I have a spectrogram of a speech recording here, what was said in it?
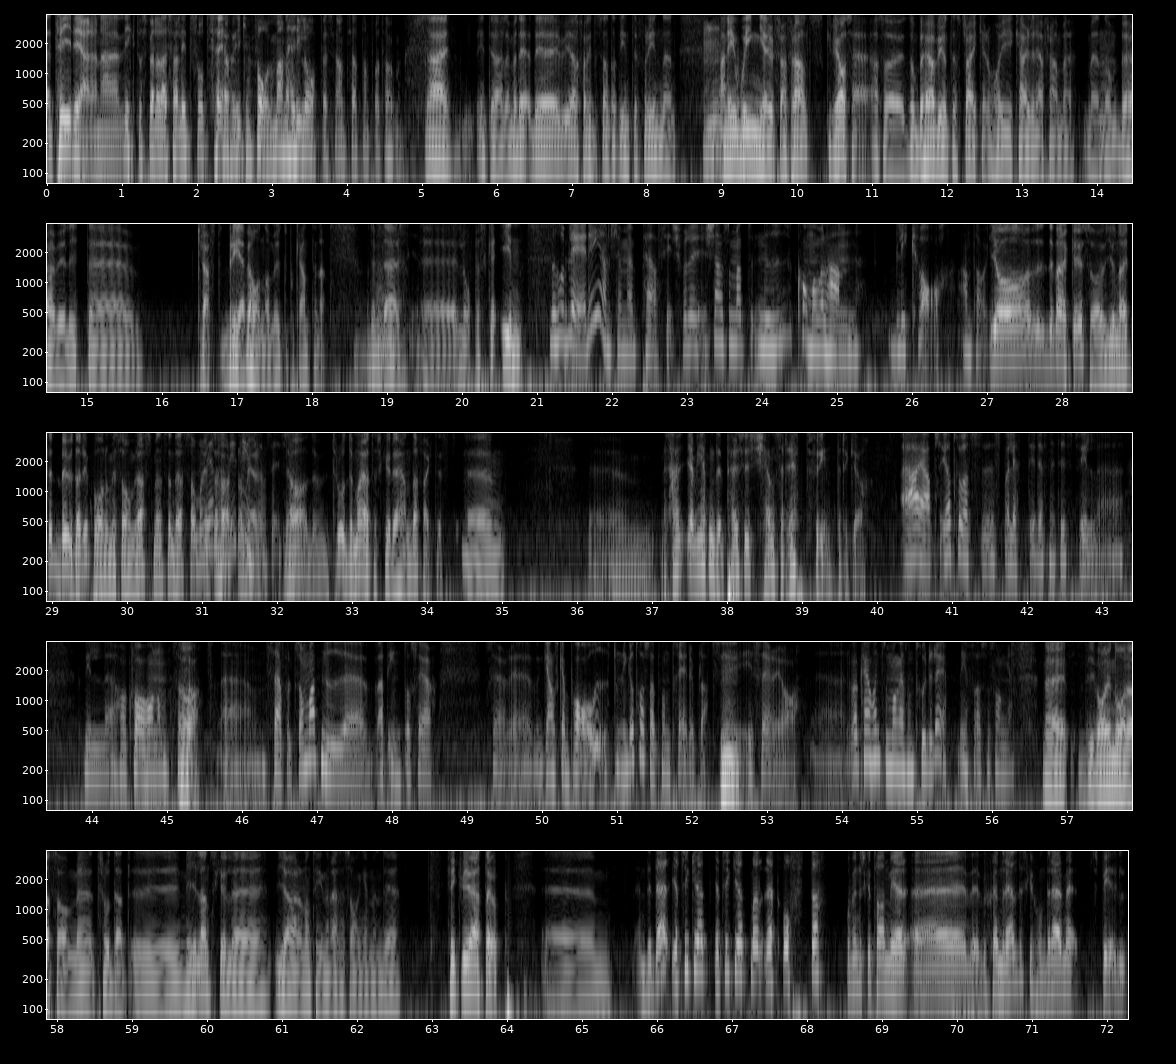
eh, tidigare när Viktor spelade där så jag har lite svårt att säga vilken form han är i Lopez. Jag har inte sett honom på ett tag. Men. Nej, inte jag heller. Men det, det är i alla fall intressant att inte få in en Mm. Han är ju winger framförallt skulle jag säga. Alltså de behöver ju inte en striker. De har ju Icardi där framme. Men Mm. de behöver ju lite eh, kraft bredvid honom ute på kanterna. Och det är väl Ja, där precis. eh, Lopez ska in. Men hur blev det egentligen med Persic? För det känns som att nu kommer väl han bli kvar antagligen. Ja, det verkar ju så. United budade ju på honom i somras men sen dess har man ju inte hört Väldigt något mer. intensivt. Ja, det trodde man ju att det skulle hända faktiskt. Mm. Ehm, ehm, men han, jag vet inte, Perisic känns rätt för Inter tycker jag. Ja, ja absolut. Jag tror att Spalletti definitivt vill, eh, vill eh, ha kvar honom såklart. Eh, Särskilt som att nu eh, att Inter ser, ser eh, ganska bra ut. De ligger trots allt på en tredje plats Mm. i, i Serie A. Eh, Det var kanske inte så många som trodde det inför säsongen. Nej, vi var ju några som trodde att Milan skulle göra någonting den här säsongen men det fick vi ju äta upp. Ehm, det där, jag tycker, att, jag tycker att man rätt ofta, om vi nu ska ta en mer eh, generell diskussion, det där med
